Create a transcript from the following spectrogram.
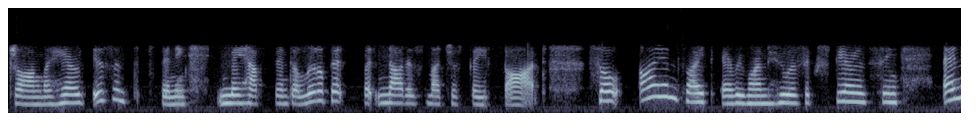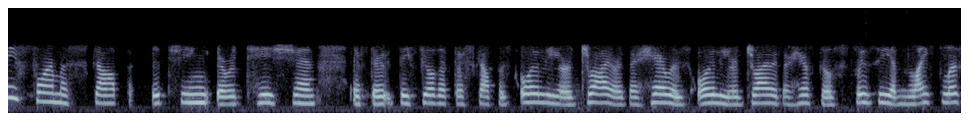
strong, my hair isn't thinning. It may have thinned a little bit, but not as much as they thought. So I invite everyone who is experiencing any form of scalp itching, irritation, if they feel that their scalp is oily or dry, or their hair is oily or dry, or their hair feels frizzy and lifeless,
